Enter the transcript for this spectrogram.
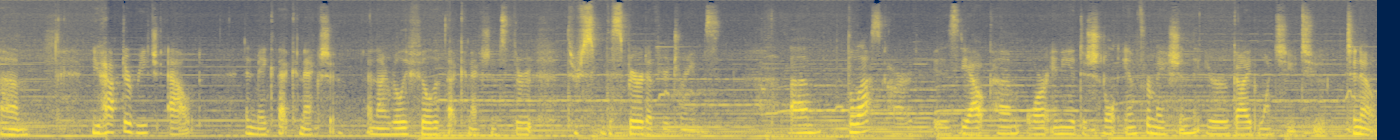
Um, you have to reach out and make that connection. And I really feel that that connection is through, through the spirit of your dreams. Um, the last card is the outcome or any additional information that your guide wants you to, to know.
